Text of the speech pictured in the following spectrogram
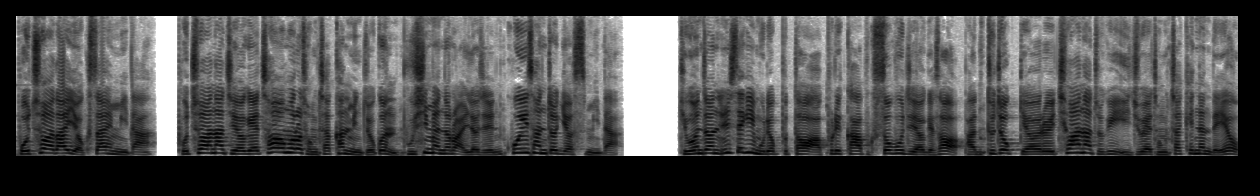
보츠와나의 역사입니다. 보츠와나 지역에 처음으로 정착한 민족은 부시맨으로 알려진 코이산족이었습니다. 기원전 1세기 무렵부터 아프리카 북서부 지역에서 반투족 계열의 치와나족이 이주해 정착했는데요.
